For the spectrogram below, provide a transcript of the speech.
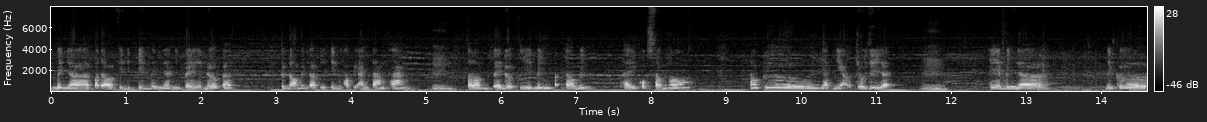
mình uh, bắt đầu ở Philippines mình mình về nước á. Trước đó mình ở Philippines học tiếng Anh 8 tháng. Ừ. sau đó mình về nước thì mình bắt đầu mình thấy cuộc sống nó nó cứ nhạt nhẽo kiểu gì á. Ừ. thì mình uh, mình cứ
